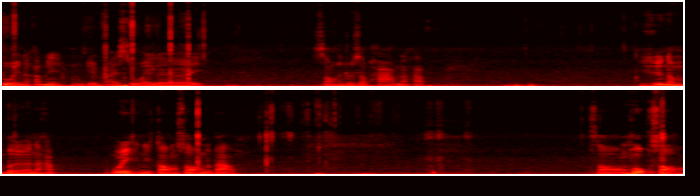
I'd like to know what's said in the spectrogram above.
สวยนะครับนี่ผมเก็บไว้สวยเลยส่องให้ดูสภาพนะครับ นี่คือนัมเบอร์นะครับ อุ้ย นี่ตองสองหรือเปล่าสองหกสอง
